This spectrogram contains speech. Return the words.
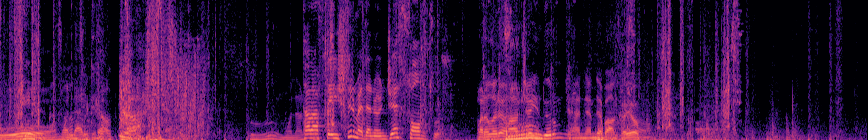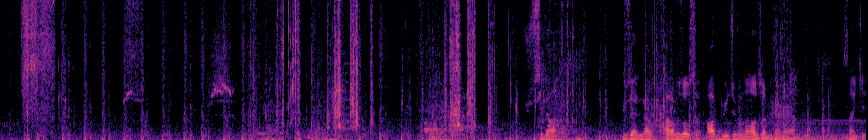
Oo, molarka. Taraf değiştirmeden önce son tur. Paraları harcayın. diyorum. Cehennemde banka yok. Bak. Paramız olsa. Abi büyünce bundan alacağım bir tane ya. Sanki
